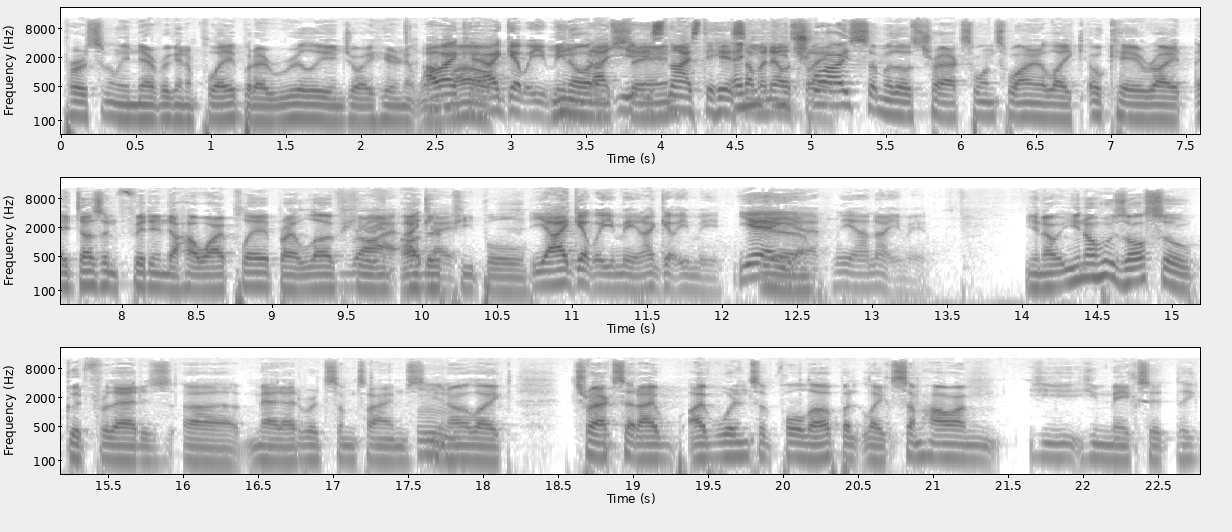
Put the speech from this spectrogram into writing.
personally never going to play, but I really enjoy hearing it. When Oh, okay. I get what you mean. You know what Like, I'm saying? it's nice to hear And someone you, else You try some of those tracks once while. You're like, okay, right, it doesn't fit into how I play it, but I love hearing Right, other people. Yeah, I get what you mean. I get what you mean. Yeah, Yeah. yeah, yeah. I know what you mean. You know, you know who's also good for that is uh, Matt Edwards. Sometimes, Mm. you know, like tracks that I I wouldn't have pulled out, but like somehow I'm he he makes it. Like,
